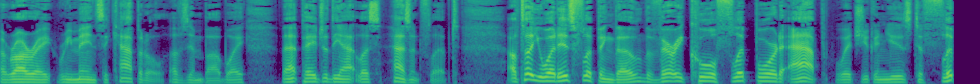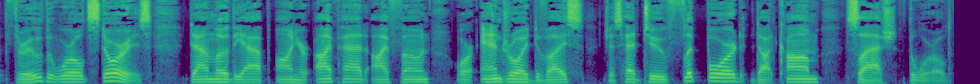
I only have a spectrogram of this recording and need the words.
Harare, remains the capital of Zimbabwe. That page of the atlas hasn't flipped. I'll tell you what is flipping, though the very cool Flipboard app, which you can use to flip through the world's stories. Download the app on your iPad, iPhone, or Android device. Just head to flipboard.com slash the world.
